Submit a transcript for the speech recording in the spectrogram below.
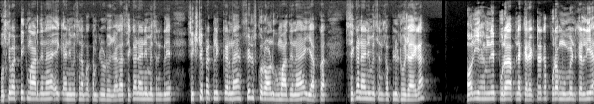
उसके बाद टिक मार देना है, एक एनिमेशन आपका कंप्लीट हो जाएगा। सेकंड एनिमेशन के लिए सिक्सटी पर क्लिक करना है, फिर उसको राउंड घुमा देना है, ये आपका सेकंड एनिमेशन कंप्लीट हो जाएगा। और ये हमने पूरा अपना कैरेक्टर का पूरा मूवमेंट कर लिया।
